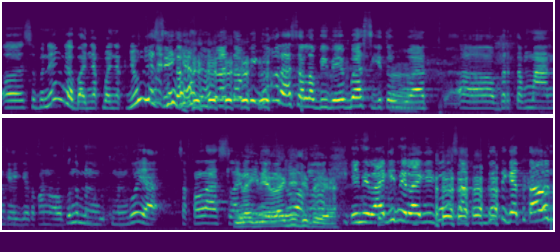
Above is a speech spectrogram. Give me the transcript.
eh, sebenarnya nggak banyak-banyak juga sih teman gue, tapi gue ngerasa lebih bebas gitu buat eh, berteman kayak gitu kan. Walaupun temen-temen gue ya sekelas Ini lagi, ini ini lagi doang. gitu ya? Ini lagi, ini lagi gue gue tiga tahun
